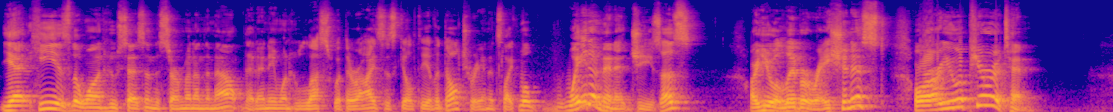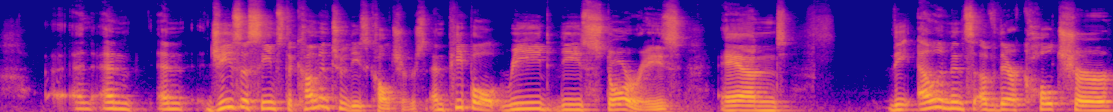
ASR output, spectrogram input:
Yet he is the one who says in the Sermon on the Mount that anyone who lusts with their eyes is guilty of adultery. And it's like, well, wait a minute, Jesus. Are you a liberationist or are you a Puritan? And, and, and Jesus seems to come into these cultures, and people read these stories, and the elements of their culture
